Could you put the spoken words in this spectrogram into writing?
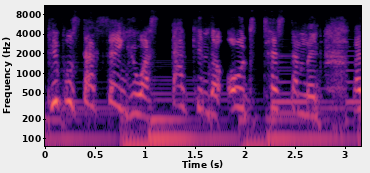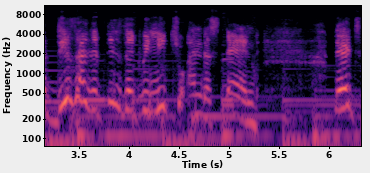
people start saying you are stuck in the Old Testament. But these are the things that we need to understand. That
